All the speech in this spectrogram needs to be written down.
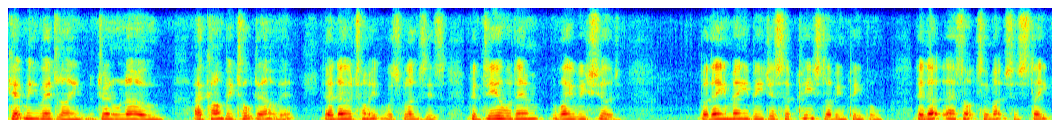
Get me red line. General, no. I can't be talked out of it. There are no atomic explosives. We could deal with them the way we should. But they may be just a peace-loving people. Not, that's not too much at stake.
